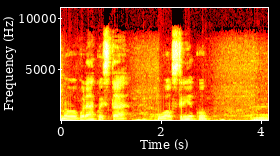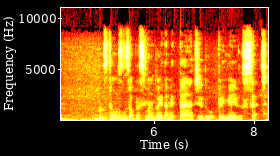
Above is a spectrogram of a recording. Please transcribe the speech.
No buraco está o austríaco. Estamos nos aproximando aí da metade do primeiro set.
